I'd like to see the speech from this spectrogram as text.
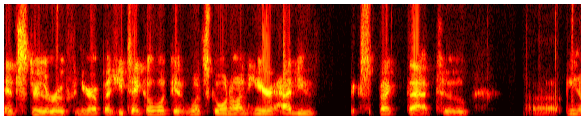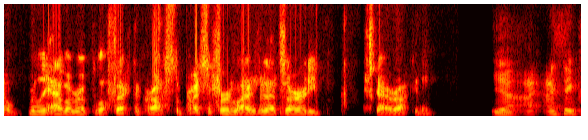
It's through the roof in Europe. As you take a look at what's going on here, how do you expect that to uh, you know, really have a ripple effect across the price of fertilizer that's already skyrocketing. Yeah, I, I think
